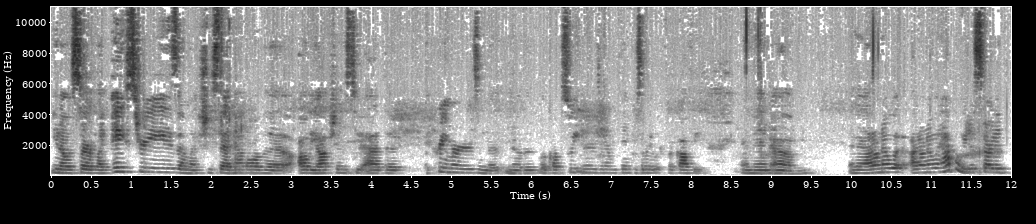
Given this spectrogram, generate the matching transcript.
you know, serve like pastries and like she said, have all the all the options to add the, the creamers and the you know the low carb sweeteners and everything for somebody looking for coffee. And then um, and then I don't know what I don't know what happened. We just started.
